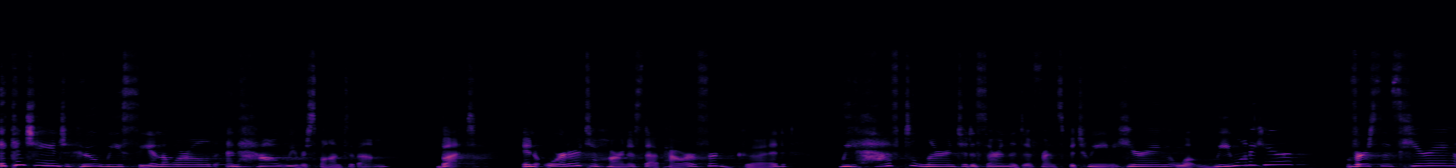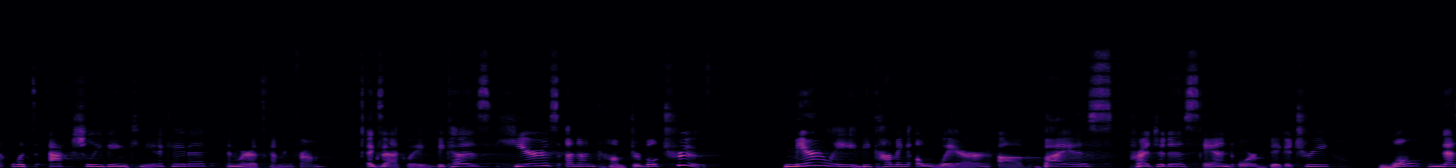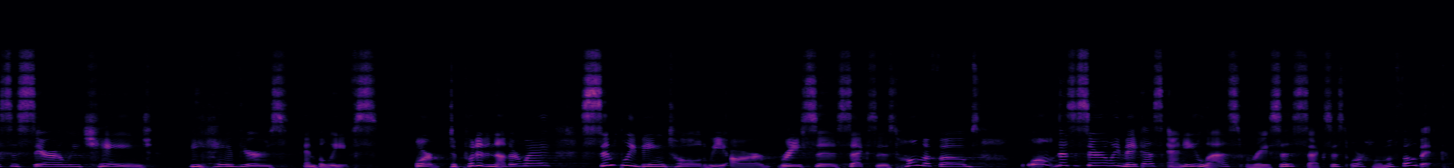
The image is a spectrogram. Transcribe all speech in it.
It can change who we see in the world and how we respond to them. But in order to harness that power for good, we have to learn to discern the difference between hearing what we want to hear versus hearing what's actually being communicated and where it's coming from. Exactly, because here's an uncomfortable truth. Merely becoming aware of bias, prejudice, and or bigotry won't necessarily change behaviors and beliefs. Or to put it another way, simply being told we are racist, sexist, homophobes won't necessarily make us any less racist, sexist, or homophobic.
